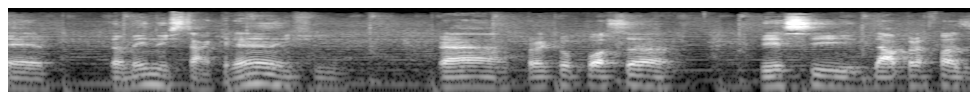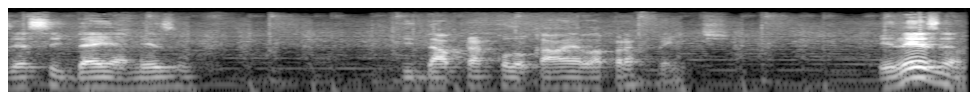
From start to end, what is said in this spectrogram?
é, também no Instagram, enfim, para que eu possa ver se dá para fazer essa ideia mesmo e dá para colocar ela para frente. Beleza?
